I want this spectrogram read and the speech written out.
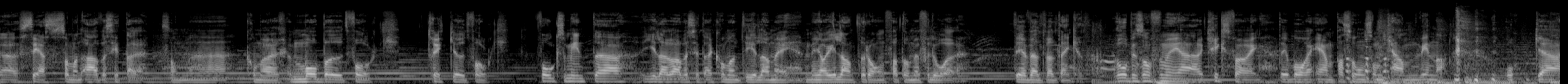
eh, ses som en översittare som eh, kommer mobba ut folk, trycka ut folk. Folk som inte gillar översittare kommer inte gilla mig, men jag gillar inte dem för att de är förlorare. Det är väldigt, väldigt enkelt. Robinson för mig är krigsföring. Det är bara en person som kan vinna. Och eh,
